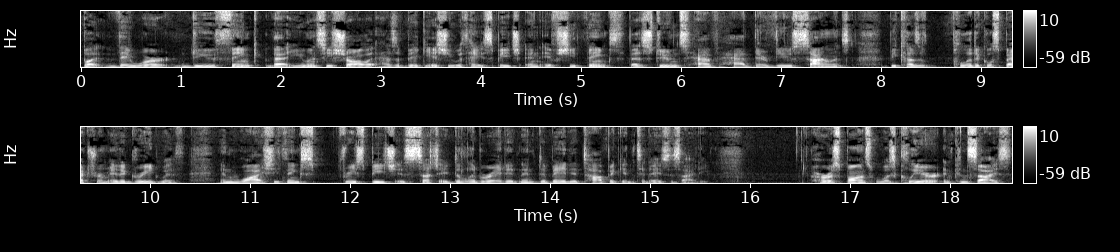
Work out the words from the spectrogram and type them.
but they were Do you think that UNC Charlotte has a big issue with hate speech? And if she thinks that students have had their views silenced because of political spectrum it agreed with, and why she thinks free speech is such a deliberated and debated topic in today's society. Her response was clear and concise,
